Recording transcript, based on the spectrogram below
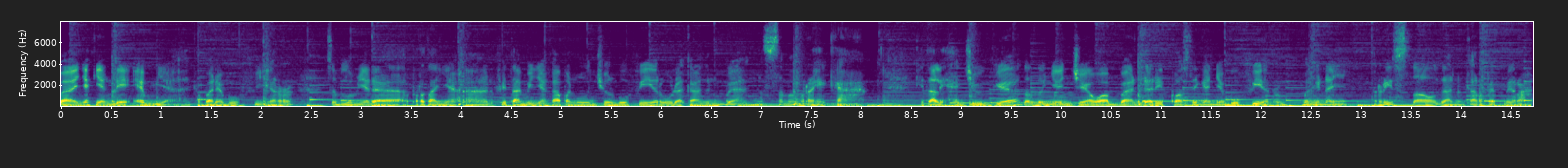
Banyak yang DM ya kepada Bu Fir. Sebelumnya ada pertanyaan Vitaminnya kapan muncul Bu Fir? Udah kangen banget sama mereka. Kita lihat juga tentunya jawaban dari postingannya Bu Fir Mengenai kristal dan karpet merah.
